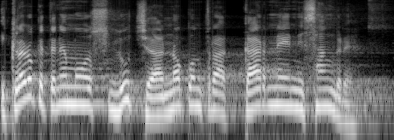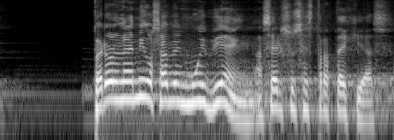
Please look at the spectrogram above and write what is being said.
Y claro que tenemos lucha no contra carne ni sangre. Pero el enemigo sabe muy bien hacer sus estrategias.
